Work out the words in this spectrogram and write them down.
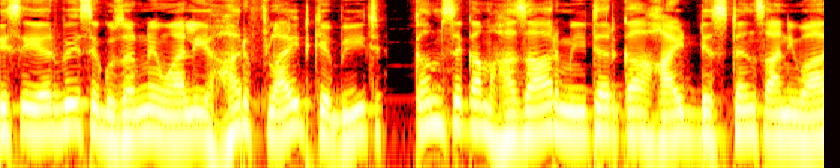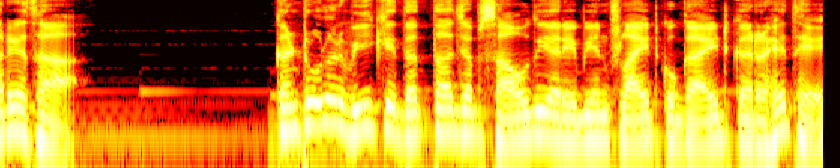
इस एयरवे से गुजरने वाली हर फ़्लाइट के बीच कम से कम हज़ार मीटर का हाइट डिस्टेंस अनिवार्य था। कंट्रोलर वी के दत्ता जब सऊदी अरेबियन फ़्लाइट को गाइड कर रहे थे,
